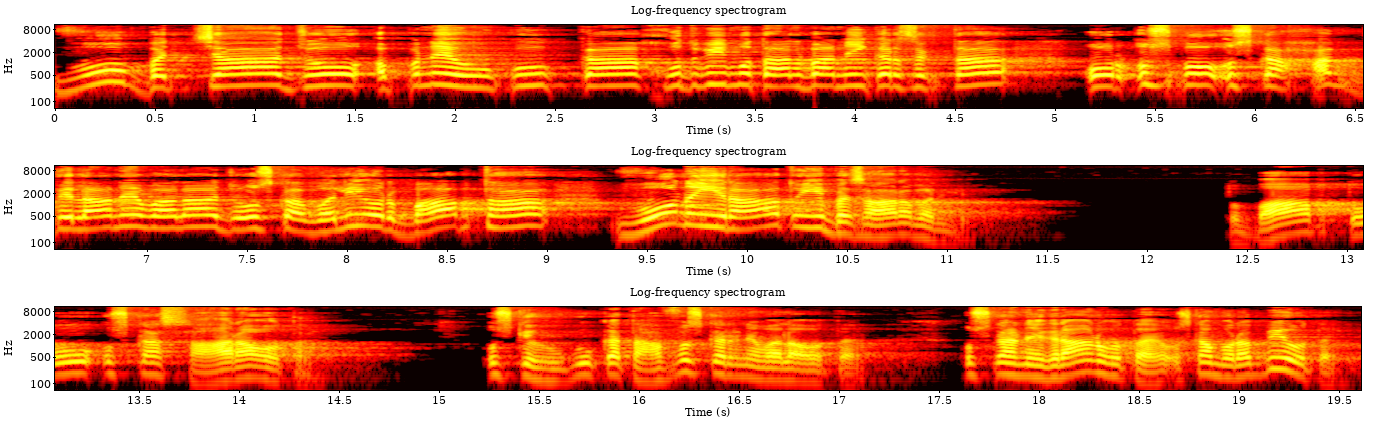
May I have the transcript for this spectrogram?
وہ بچہ جو اپنے حقوق کا خود بھی مطالبہ نہیں کر سکتا اور اس کو اس کا حق دلانے والا جو اس کا ولی اور باپ تھا وہ نہیں رہا تو یہ بسہارا بن گیا۔ تو باپ تو اس کا سہارا ہوتا ہے، اس کے حقوق کا تحفظ کرنے والا ہوتا ہے، اس کا نگران ہوتا ہے، اس کا مربی ہوتا ہے۔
